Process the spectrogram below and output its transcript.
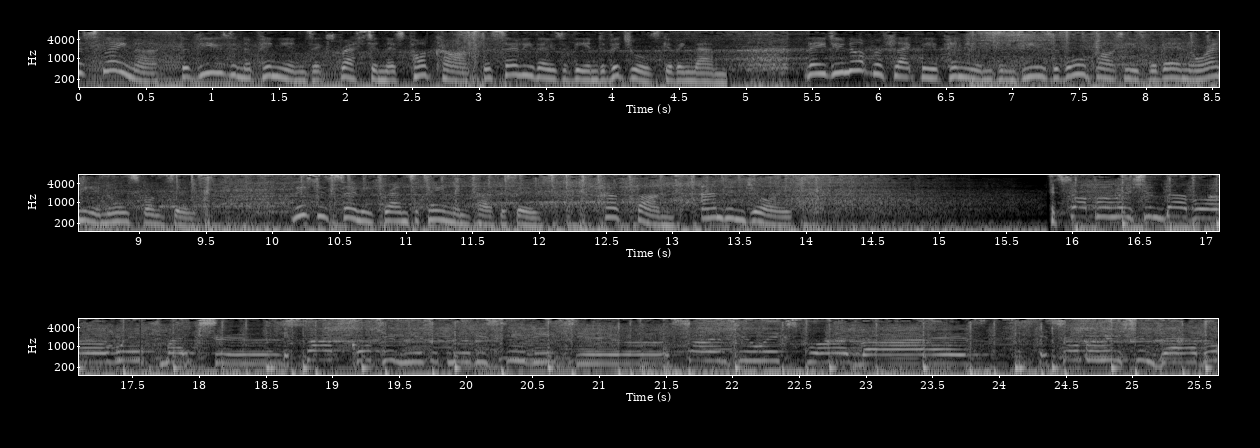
Disclaimer The views and opinions expressed in this podcast are solely those of the individuals giving them. They do not reflect the opinions and views of all parties within or any and all sponsors. This is solely for entertainment purposes. Have fun and enjoy. It's Operation Babble with Myke Shrews. It's pop culture, music, movies, TV too. It's time to explore life. It's Operation Babble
